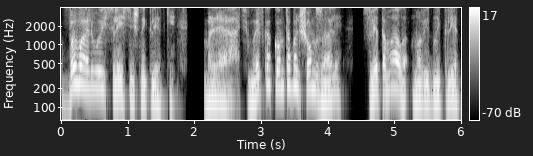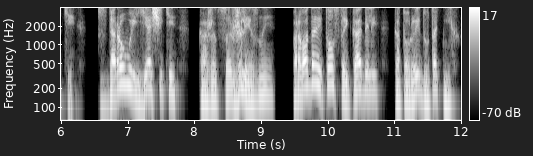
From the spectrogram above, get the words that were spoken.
вываливаюсь с лестничной клетки. Млять, мы в каком-то большом зале. Света мало, но видны клетки. Здоровые ящики, кажется, железные. Провода и толстые кабели, которые идут от них.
